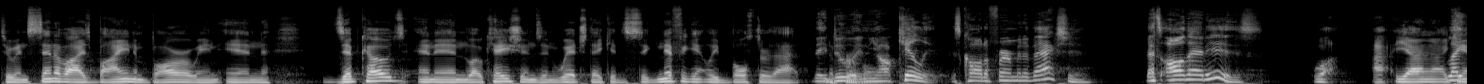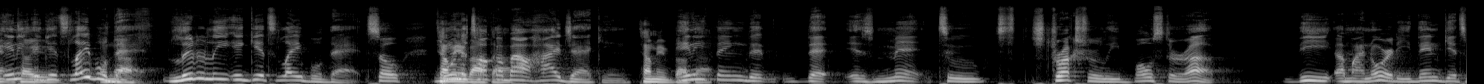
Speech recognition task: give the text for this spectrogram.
to incentivize buying and borrowing in zip codes and in locations in which they could significantly bolster that. they do it and y'all kill it. It's called affirmative action. That's all that is. Well, I, yeah, and I like can't any, it gets labeled enough. that. Literally, it gets labeled that. So Tell you want to talk that. about hijacking? Tell me about anything that. that is meant to structurally bolster up the a minority then gets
